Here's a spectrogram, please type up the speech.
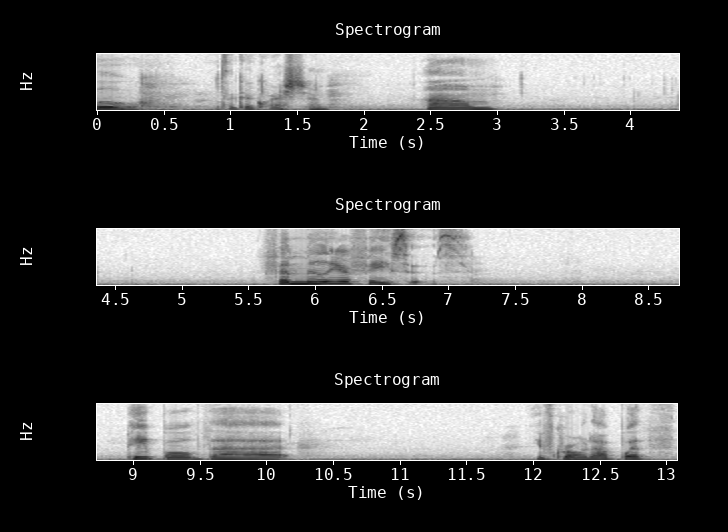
Ooh, that's a good question. Um, familiar faces. People that you've grown up with.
